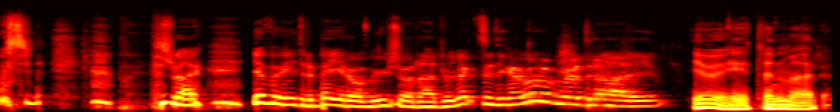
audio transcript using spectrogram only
Most már jövő hétre beírom a műsorrád, hogy megszűnik a Google Drive. Jövő héten már,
